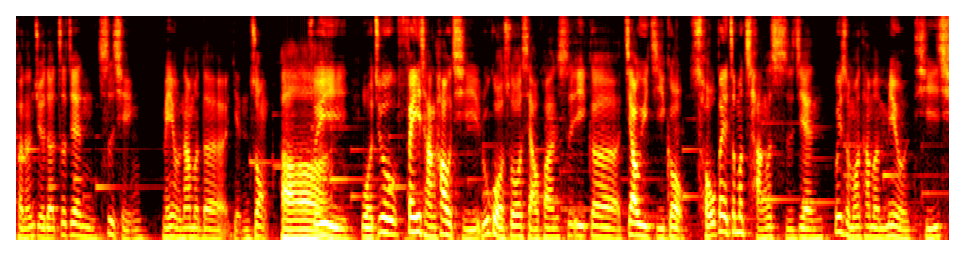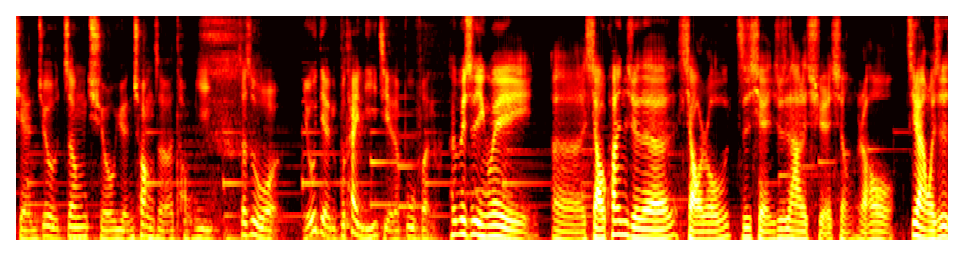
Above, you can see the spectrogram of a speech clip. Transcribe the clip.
可能觉得这件事情没有那么的严重。所以我就非常好奇，如果说小宽是一个教育机构，筹备这么长的时间，为什么他们没有提前就征求原创者的同意？这是我有点不太理解的部分啊。会不会是因为呃小宽觉得小柔之前就是他的学生，然后既然我是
